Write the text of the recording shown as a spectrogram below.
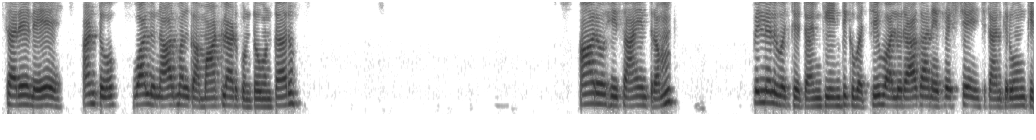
సరేలే అంటూ వాళ్ళు నార్మల్గా మాట్లాడుకుంటూ ఉంటారు. ఆరోహి సాయంత్రం పిల్లలు వచ్చే టైంకి ఇంటికి వచ్చి వాళ్ళు రాగానే ఫ్రెష్ చేయించడానికి రూమ్కి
